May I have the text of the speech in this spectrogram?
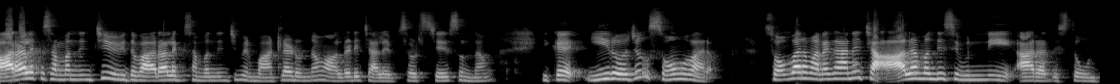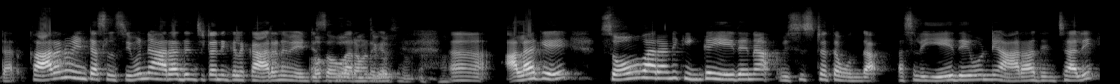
వారాలకు సంబంధించి వివిధ వారాలకు సంబంధించి మీరు మాట్లాడున్నాం ఆల్రెడీ చాలా ఎపిసోడ్స్ చేస్తున్నాం ఇక ఈరోజు సోమవారం. సోమవారం అనగానే చాలా మంది శివుణ్ణి ఆరాధిస్తూ ఉంటారు. కారణం ఏంటి? అసలు శివుణ్ణి ఆరాధించడానికి గల కారణం ఏంటి సోమవారం అనగా అలాగే సోమవారానికి ఇంకా ఏదైనా విశిష్టత ఉందా? అసలు ఏ దేవుణ్ణి ఆరాధించాలి?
